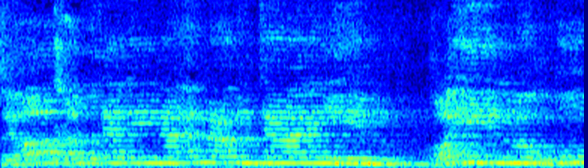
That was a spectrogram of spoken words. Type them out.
صراط الذين أنعمت عليهم غير المغضوب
